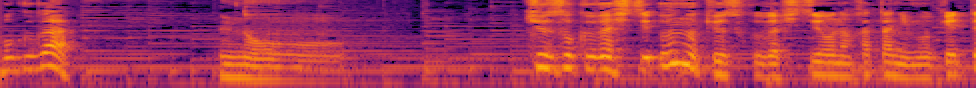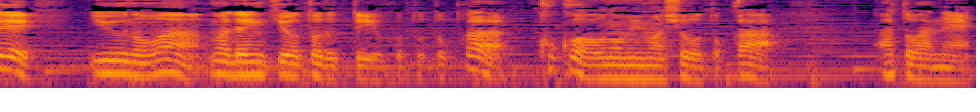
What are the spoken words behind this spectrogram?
僕が、の、休息が必要、運の休息が必要な方に向けて言うのは、まあ、連休を取るっていうこととか、ココアを飲みましょうとか、あとはね、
